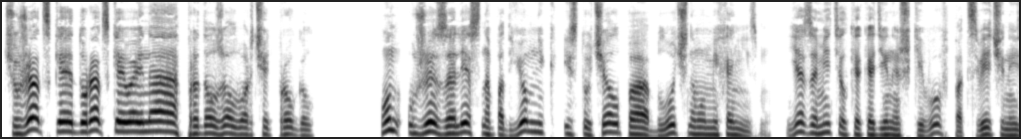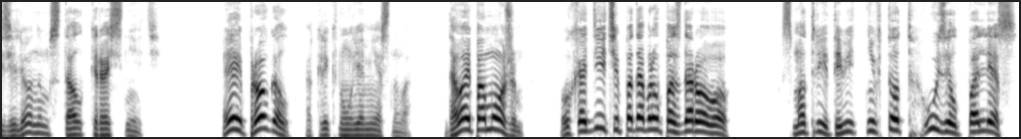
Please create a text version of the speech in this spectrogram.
Чужацкая дурацкая война!» — продолжал ворчать Прогол. Он уже залез на подъемник и стучал по блочному механизму. Я заметил, как один из шкивов, подсвеченный зеленым, стал краснеть. «Эй, Прогол!» — окликнул я местного. «Давай поможем! Уходите по добру, по здорову! Смотри, ты ведь не в тот узел полез!»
